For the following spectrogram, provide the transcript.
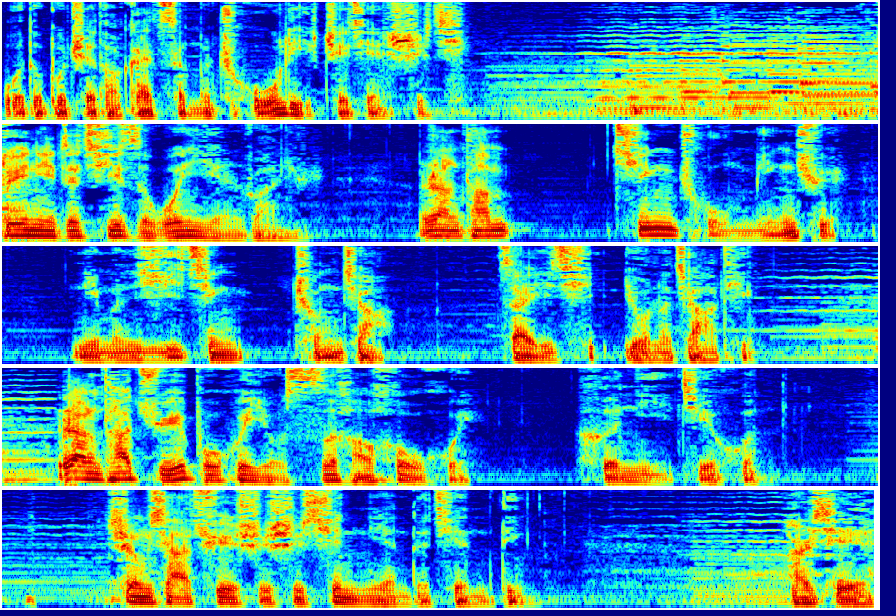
我都不知道该怎么处理这件事情。对你的妻子温言软语，让她清楚明确，你们已经成家，在一起有了家庭，让她绝不会有丝毫后悔和你结婚。剩下确实是信念的坚定，而且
